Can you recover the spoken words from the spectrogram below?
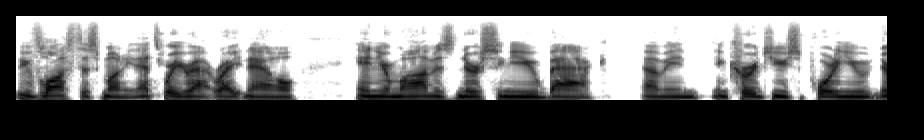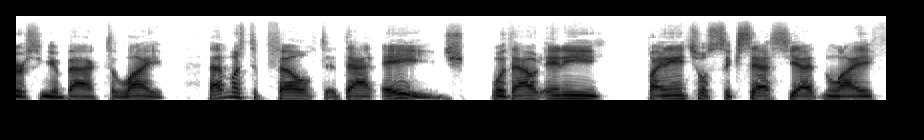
You've lost this money. That's where you're at right now. And your mom is nursing you back. I mean, encouraging you, supporting you, nursing you back to life that must have felt at that age without any financial success yet in life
